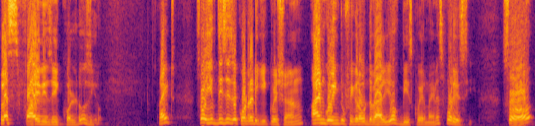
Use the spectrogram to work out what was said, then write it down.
plus 5 is equal to 0 right. So, if this is a quadratic equation I am going to figure out the value of b square minus 4ac. So,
